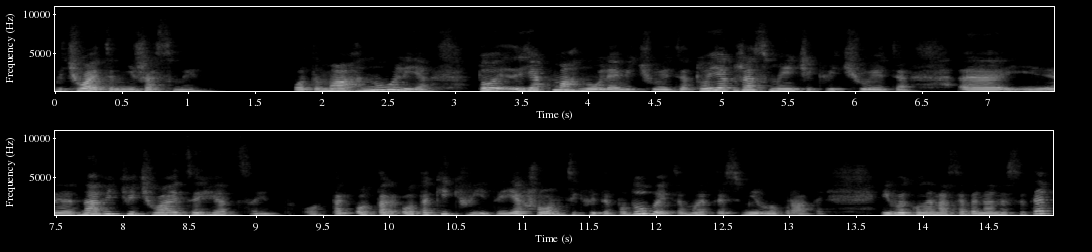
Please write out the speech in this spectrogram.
відчувається мені жасмин. От магнолія, то як магнолія відчується, то як жасминчик відчується, е, е, навіть відчувається гіацинт. От, так, от, от квіти. Якщо вам ці квіти подобаються, можете сміло брати. І ви, коли на себе нанесете,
